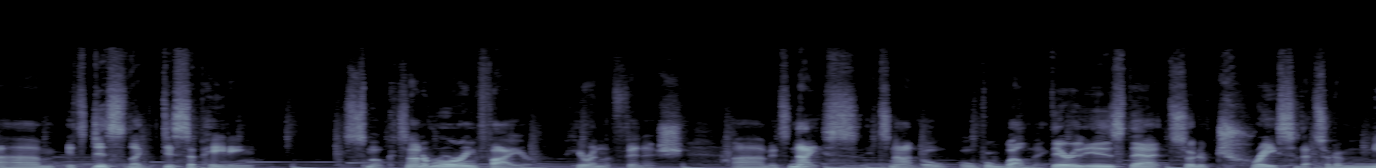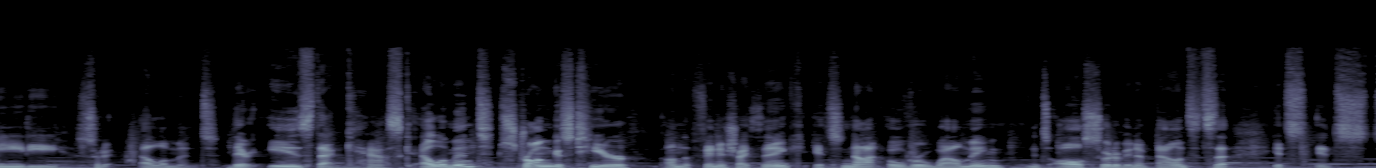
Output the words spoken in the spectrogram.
Um, it's just like dissipating smoke. It's not a roaring fire here in the finish. Um, it's nice. It's not overwhelming. There is that sort of trace of that sort of meaty sort of element. There is that cask element. Strongest here on the finish. I think it's not overwhelming. It's all sort of in a balance. It's the it's it's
